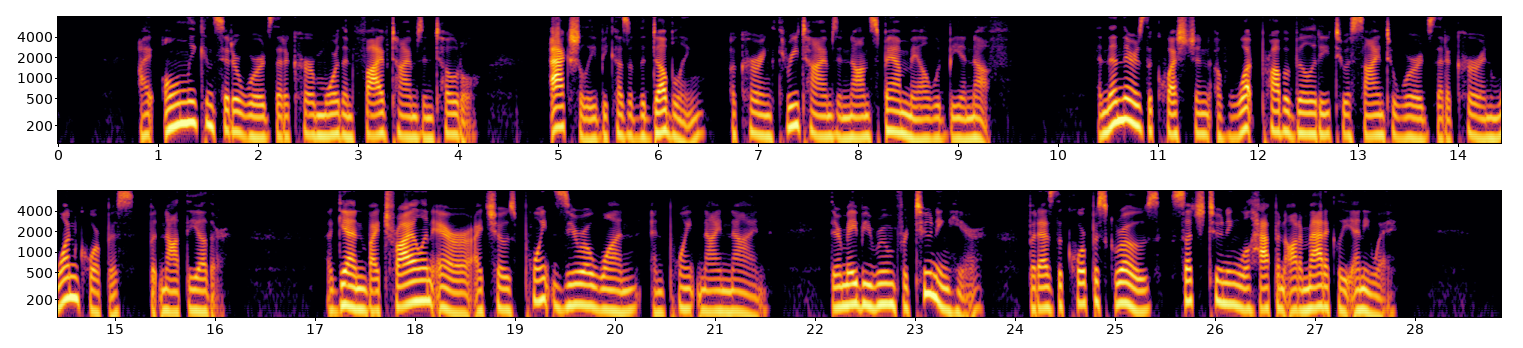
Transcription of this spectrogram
I only consider words that occur more than five times in total. Actually, because of the doubling, occurring three times in non spam mail would be enough. And then there is the question of what probability to assign to words that occur in one corpus but not the other. Again, by trial and error, I chose 0.01 and 0.99. There may be room for tuning here, but as the corpus grows, such tuning will happen automatically anyway.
